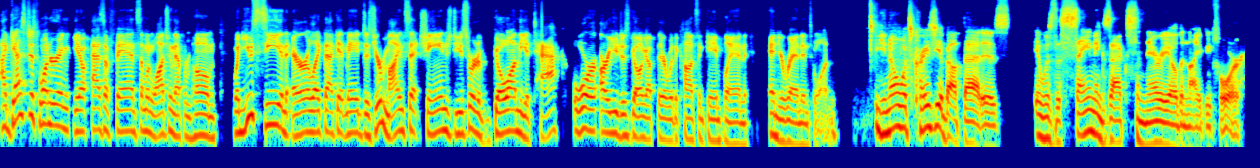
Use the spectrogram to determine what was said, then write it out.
I guess just wondering, you know, as a fan, someone watching that from home, when you see an error like that get made, does your mindset change? Do you sort of go on the attack, or are you just going up there with a constant game plan and you ran into one? You know what's crazy about that is it was the same exact scenario the night before.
